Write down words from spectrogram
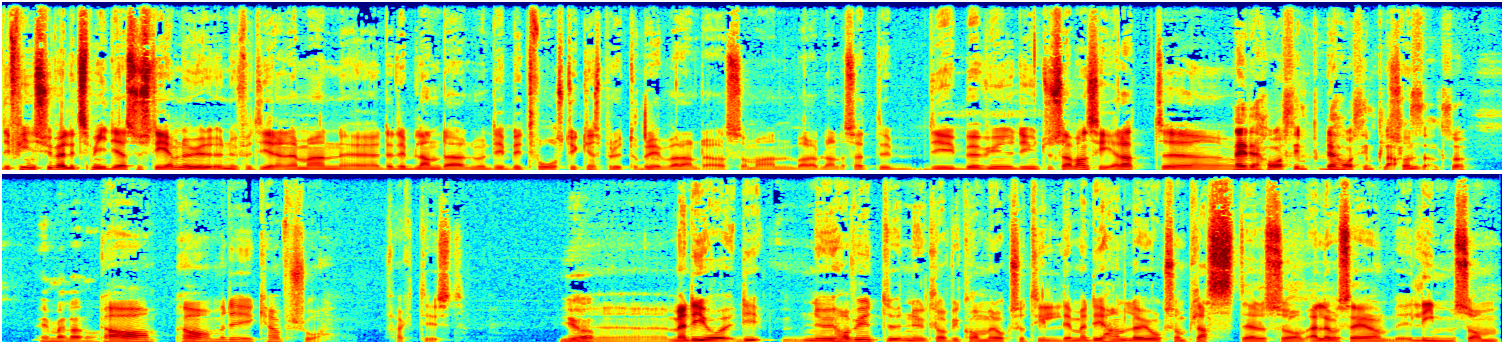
Det finns ju väldigt smidiga system nu, nu för tiden när man eh, Där det blandar, det blir två stycken sprutor bredvid varandra som man bara blandar så att det, det, behöver ju, det är ju inte så avancerat eh, Nej, det har sin, det har sin plats Sån- alltså. Emellanåt. Ja, ja men det kan jag förstå Faktiskt Ja. Eh, Men det är ju, det, nu har vi ju inte, nu är det klart vi kommer också till det Men det handlar ju också om plaster som, eller vad säger jag, lim som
